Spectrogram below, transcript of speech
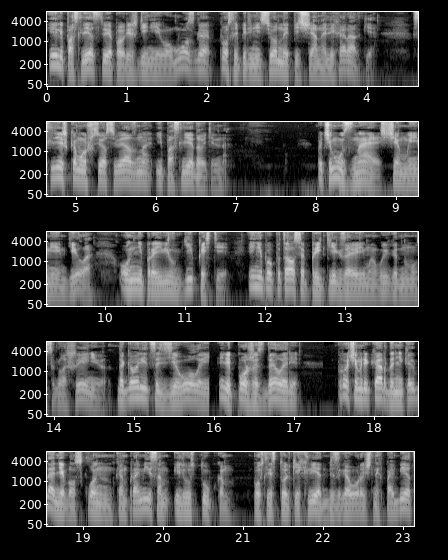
или последствия повреждения его мозга после перенесенной песчаной лихорадки. Слишком уж все связано и последовательно. Почему, зная, с чем мы имеем дело, он не проявил гибкости и не попытался прийти к взаимовыгодному соглашению, договориться с Зиолой или позже с Делари – Впрочем, Рикардо никогда не был склонен к компромиссам или уступкам. После стольких лет безоговорочных побед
